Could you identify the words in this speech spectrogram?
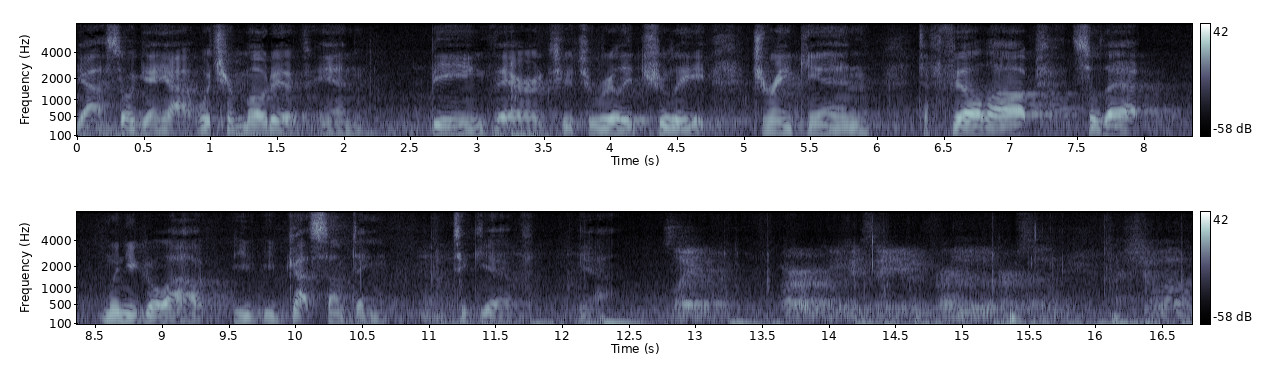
yeah. So again, yeah, what's your motive in being there to, to really truly drink in, to fill up, so that when you go out, you, you've got something mm-hmm. to give. Yeah, It's like, or you could say even further, the person, I show up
